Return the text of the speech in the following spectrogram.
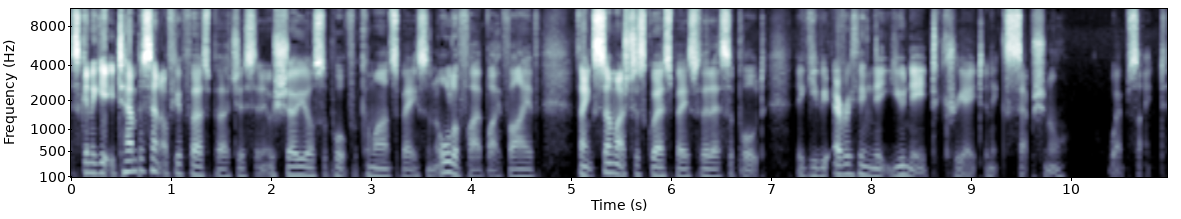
It's going to get you 10% off your first purchase and it will show your support for Command Space and all of 5by5. Thanks so much to Squarespace for their support. They give you everything that you need to create an exceptional website.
